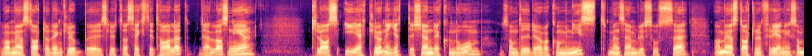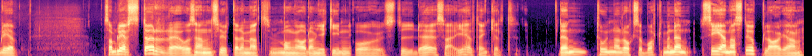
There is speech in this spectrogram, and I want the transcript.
var med och startade en klubb eh, i slutet av 60-talet. Den lades ner. Claes Eklund, en jättekänd ekonom som tidigare var kommunist men sen blev sosse, var med och startade en förening som blev som blev större och sen slutade med att många av dem gick in och styrde Sverige helt enkelt. Den tonade också bort, men den senaste upplagan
